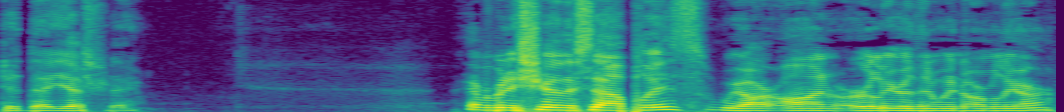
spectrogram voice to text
Did that yesterday. Everybody share this out, please. We are on earlier than we normally are,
